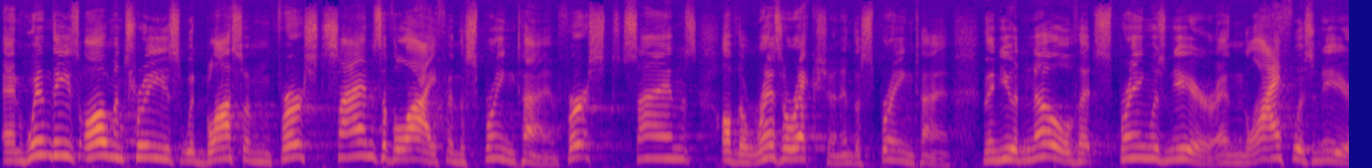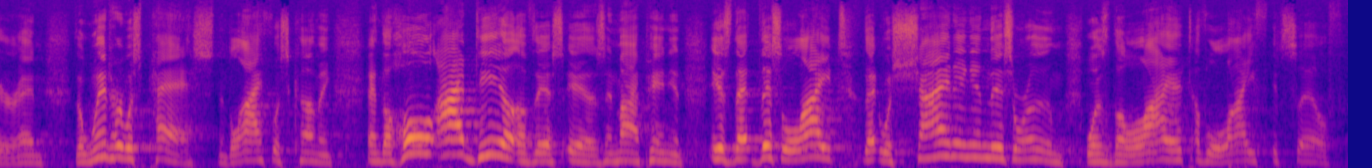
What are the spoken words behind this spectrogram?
and when these almond trees would blossom, first signs of life in the springtime, first signs of the resurrection in the springtime, then you would know that spring was near and life was near and the winter was past and life was coming. And the whole idea of this is, in my opinion, is that this light that was shining in this room was the light of life itself.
